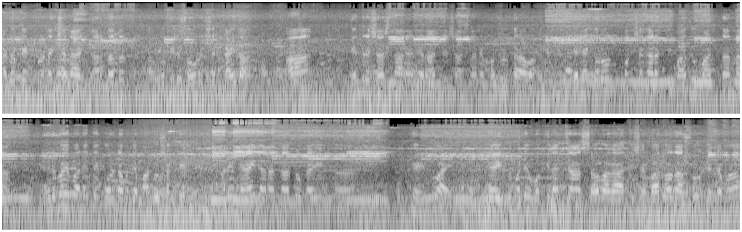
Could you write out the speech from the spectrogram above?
ॲडव्होकेट प्रोटेक्शन ॲक्ट अर्थातच वकील संरक्षण कायदा हा केंद्र शासनाने आणि राज्य शासनाने मंजूर करावा. जेणेकरून पक्षकारांची बाजू मांडताना निर्भयपणे ते कोर्टामध्ये मांडू शकतील आणि न्याय देण्याचा जो काही मुख्य हेतू आहे त्या हेतूमध्ये वकिलांचा सहभाग हा अतिशय महत्त्वाचा असतो. त्याच्यामुळं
